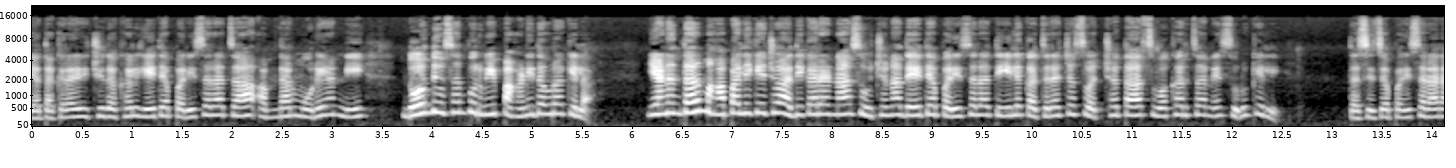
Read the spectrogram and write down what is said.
या तक्रारीची दखल घेत या परिसराचा आमदार मोरे यांनी दोन दिवसांपूर्वी पाहणी दौरा केला. यानंतर महापालिकेच्या अधिकाऱ्यांना सूचना देत या परिसरातील कचऱ्याच्या स्वच्छता स्वखर्चाने सुरू केली. तसेच या परिसरात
